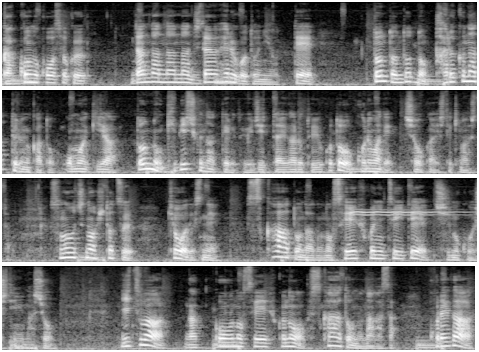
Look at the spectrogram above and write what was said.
学校の校則、だんだんだんだん時代を経ることによって、どんどんどんどん軽くなってるのかと思いきや、どんどん厳しくなっているという実態があるということをこれまで紹介してきました。そのうちの一つ、今日はですね、スカートなどの制服について注目をしてみましょう。実は学校の制服のスカートの長さこれが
